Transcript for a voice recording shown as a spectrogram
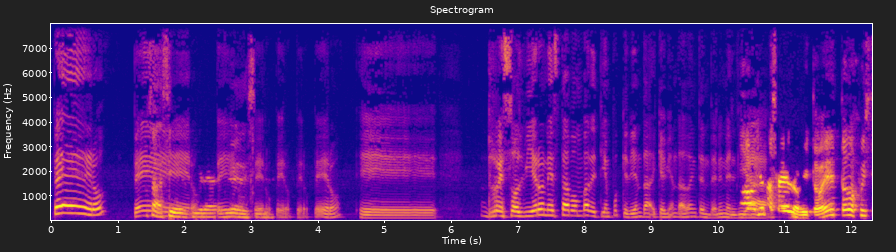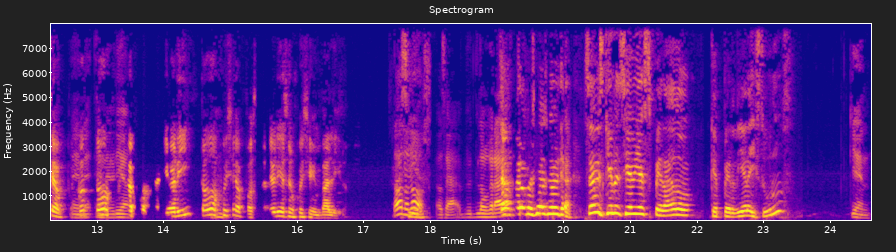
pero, pero, sea, sí, pero, pero, decir. pero, pero, pero, pero, eh, resolvieron esta bomba de tiempo que habían, da- que habían dado a entender en el día. No, yo no sé, Lobito, ¿eh? Todo juicio, a- En- todo juicio a posteriori, todo Ujú. juicio a posteriori es un juicio inválido. No, no, Así no. es. O sea, lograron. pero pues, pues, ¿sabes quién sí había esperado que perdiera Isurus? ¿Quién?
